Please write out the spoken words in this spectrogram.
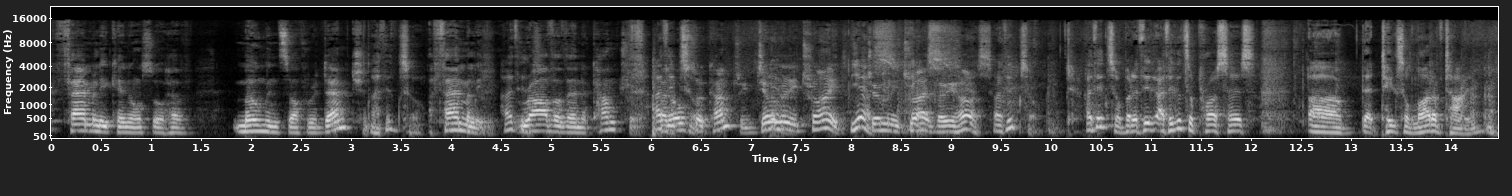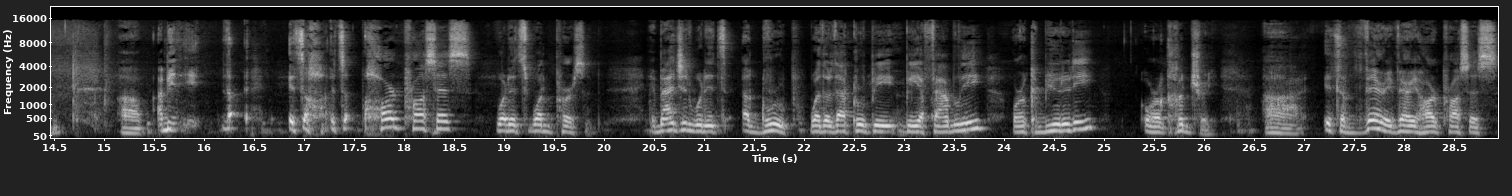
Family can also have moments of redemption. I think so. a family rather than a country, I but also so. a country. Germany tried. Yes, Germany tried yes, very hard. Yes, I think so. I think so. But I think I think it's a process um, that takes a lot of time. Um, I mean, it, it's a it's a hard process when it's one person. Imagine when it's a group, whether that group be, be a family or a community or a country. Uh, it's a very, very hard process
